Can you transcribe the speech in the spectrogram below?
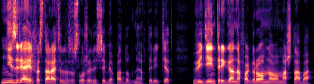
не зря эльфы старательно заслужили себе подобный авторитет в виде интриганов огромного масштаба.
